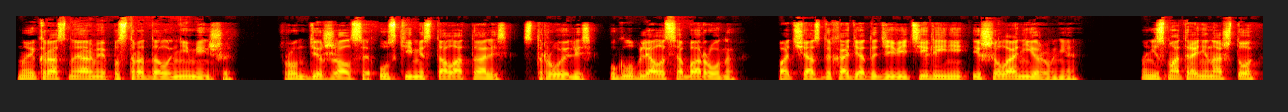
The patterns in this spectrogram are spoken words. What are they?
но и Красная Армия пострадала не меньше. Фронт держался, узкие места латались, строились, углублялась оборона, подчас доходя до девяти линий эшелонирования. Но, несмотря ни на что,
